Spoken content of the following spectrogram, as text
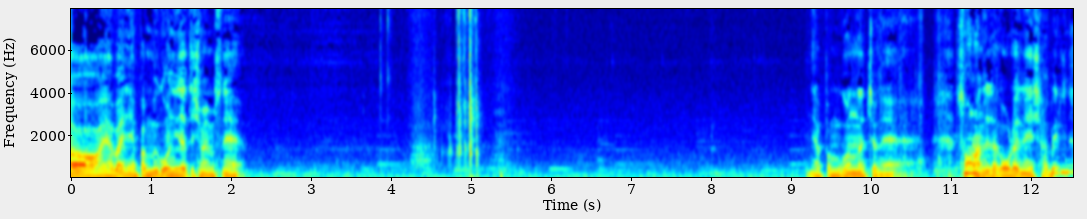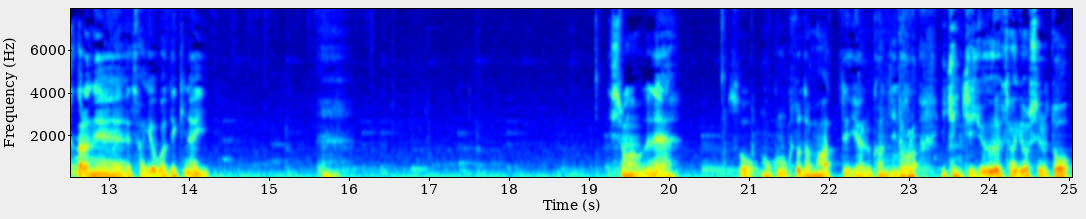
ああ、やばいね。やっぱ無言になってしまいますね。やっぱ無言になっちゃうね。そうなんで、だから俺ね、喋りながらね、作業ができない、うん人なのでね。そう、黙々と黙ってやる感じ。だから、一日中作業してると、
